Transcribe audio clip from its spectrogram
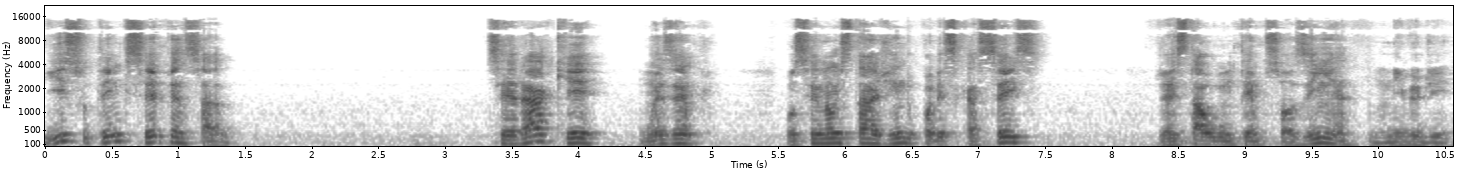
Isso tem que ser pensado. Será que, um exemplo, você não está agindo por escassez? Já está há algum tempo sozinha, no nível de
